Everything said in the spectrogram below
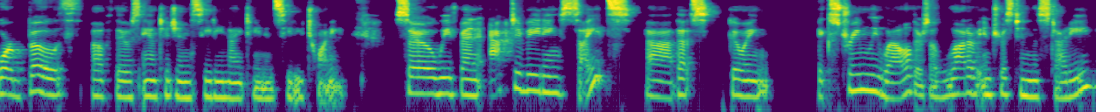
or both of those antigens, CD19 and CD20. So we've been activating sites. Uh, that's going extremely well. There's a lot of interest in the study.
